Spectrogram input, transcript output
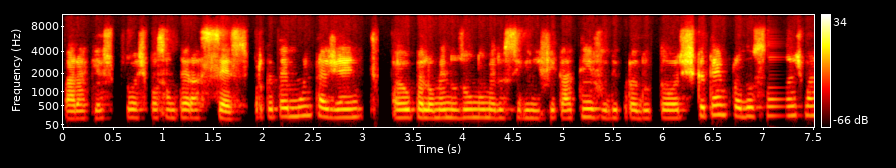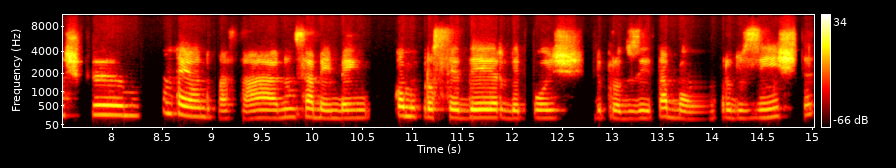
para que as pessoas possam ter acesso, porque tem muita gente, ou pelo menos um número significativo de produtores que têm produções, mas que não têm onde passar, não sabem bem como proceder depois de produzir. Tá bom, produziste,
